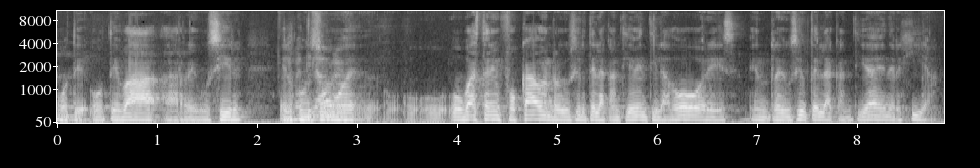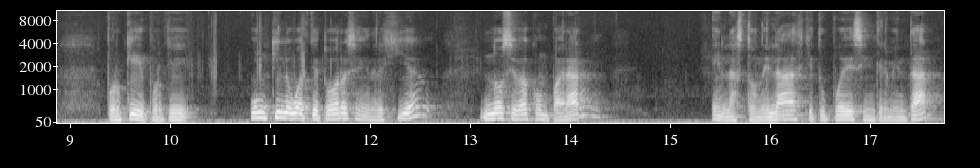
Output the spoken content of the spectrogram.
o, te, o, te, va a reducir el consumo o, va a estar enfocado en reducirte la cantidad de ventiladores, en reducirte la cantidad de energía. ¿Por qué? Porque un kilowatt que tú ahorres en energía no se va a comparar en las toneladas que tú puedes incrementar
